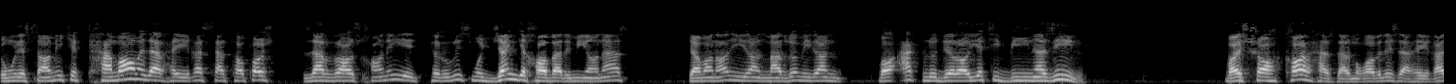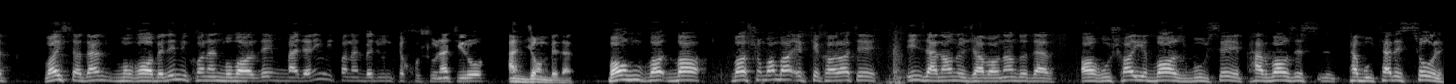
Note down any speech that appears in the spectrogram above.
جمهوری اسلامی که تمام در حقیقت سرتاپاش زرازخانه تروریسم و جنگ خاور میانه است. جوانان ایران مردم ایران با عقل و درایتی بینظیر با شاهکار هست در مقابلش در حقیقت. وایستادن مقابله می‌کنن مبارزه مدنی می‌کنن بدون که خشونتی رو انجام بدن. با, با, با, شما با ابتکارات این زنان و جوانان رو در آغوش های باز بوسه پرواز کبوتر صلح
